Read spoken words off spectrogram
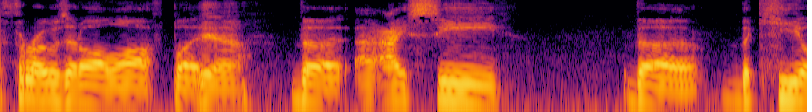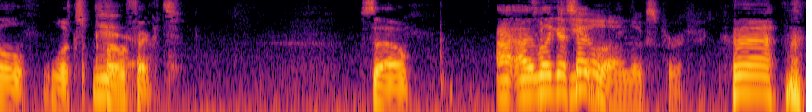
throws it all off. But Yeah. the I, I see the the keel looks Yeah. perfect. So, I, I like I said, looks perfect.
